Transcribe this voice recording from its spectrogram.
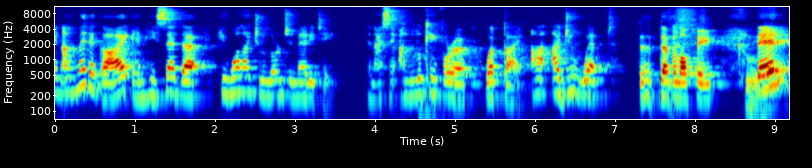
And I met a guy and he said that he would like to learn to meditate. And I said, I'm looking for a web guy. I, I do web developing. Cool. Then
